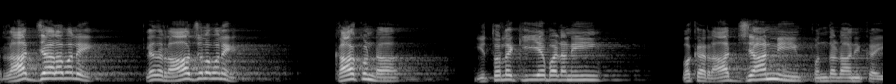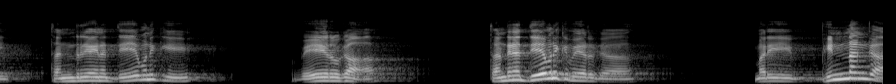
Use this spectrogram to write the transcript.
రాజ్యాల వలె లేదా రాజుల వలె కాకుండా ఇతరులకి ఇయ్యబడని ఒక రాజ్యాన్ని పొందడానికై తండ్రి అయిన దేవునికి వేరుగా తండ్రి అయిన దేవునికి వేరుగా మరి భిన్నంగా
